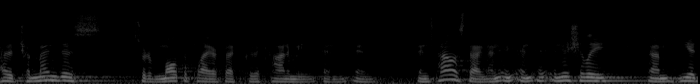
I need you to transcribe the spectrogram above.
had a tremendous sort of multiplier effect for the economy in, in, in Palestine. And, and initially, um, he had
